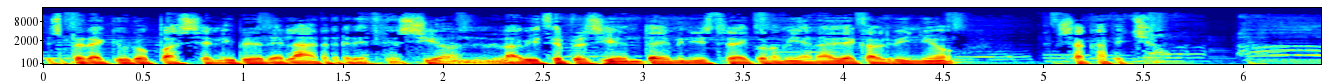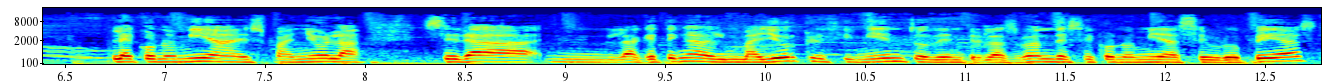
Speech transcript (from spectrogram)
espera que Europa se libre de la recesión. La vicepresidenta y ministra de Economía, Nadia Calviño, saca pecho. La economía española será mm, la que tenga el mayor crecimiento de entre las grandes economías europeas,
